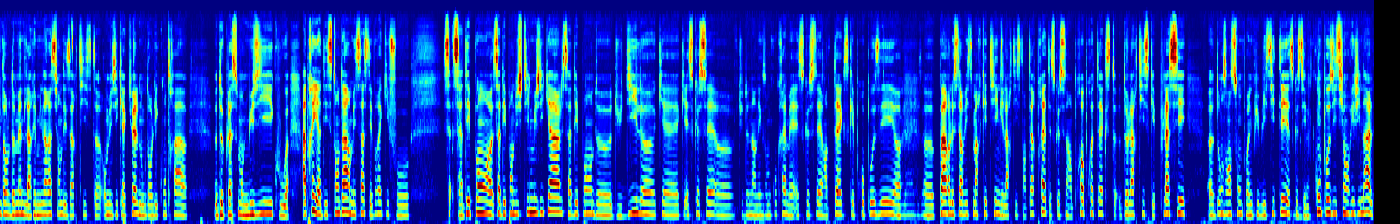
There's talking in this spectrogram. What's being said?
dans le domaine de la rémunération des artistes euh, en musique actuelle, donc dans les contrats euh, de placement de musique. Ou... Après, il y a des standards, mais ça, c'est vrai qu'il faut... Ça, ça dépend, euh, ça dépend du style musical, ça dépend de, du deal. euh, qui est, qui- est-ce que c'est, euh, tu donnais un exemple concret, mais est-ce que c'est un texte qui est proposé euh, euh, par le service marketing et l'artiste interprète? Est-ce que c'est un propre texte de l'artiste qui est placé euh, dans un son pour une publicité? Est-ce que c'est une composition originale?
